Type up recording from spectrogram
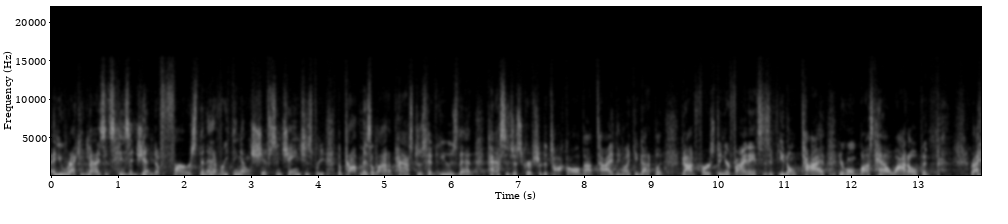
and you recognize it's his agenda first, then everything else shifts and changes for you. The problem is a lot of pastors have used that passage of scripture to talk all about tithing. Like you got to put God first in your finances. If you don't tithe, you're going to bust hell wide open, right?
